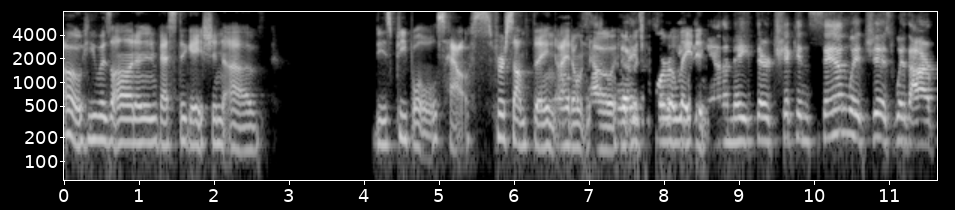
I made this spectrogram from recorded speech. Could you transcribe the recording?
oh, he was on an investigation of these people's house for something. I don't know if it was more related. Animate their chicken sandwiches with our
